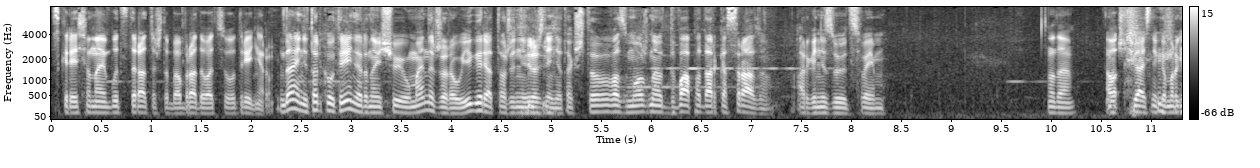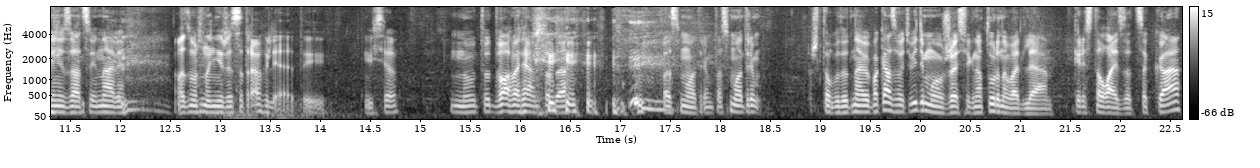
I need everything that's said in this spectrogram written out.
скорее всего, Нави будет стараться, чтобы обрадовать своего тренера. Да, и не только у тренера, но еще и у менеджера, у Игоря тоже день рождения. Так что, возможно, два подарка сразу организуют своим Ну да. А участникам организации Нави. возможно, они же с утра гуляют, и, и все. Ну, тут два варианта, да. Посмотрим, посмотрим, что будут Нави показывать. Видимо, уже сигнатурного для Кристаллайза ЦК.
